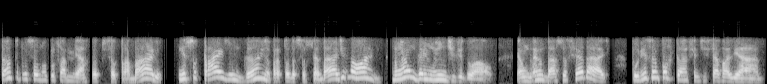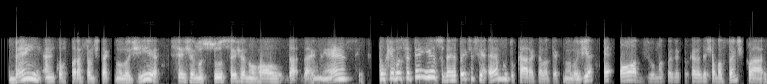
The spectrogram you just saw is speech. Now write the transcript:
tanto para o seu núcleo familiar quanto para o seu trabalho, isso traz um ganho para toda a sociedade enorme. Não é um ganho individual, é um ganho da sociedade. Por isso a importância de se avaliar bem a incorporação de tecnologia, seja no SUS, seja no rol da, da MS, porque você tem isso. De repente, assim, é muito cara aquela tecnologia. É óbvio, uma coisa que eu quero deixar bastante claro:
